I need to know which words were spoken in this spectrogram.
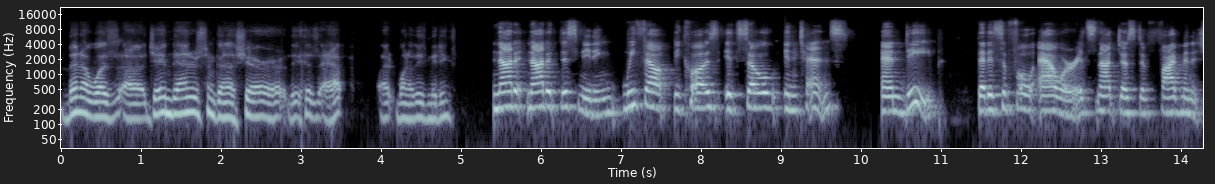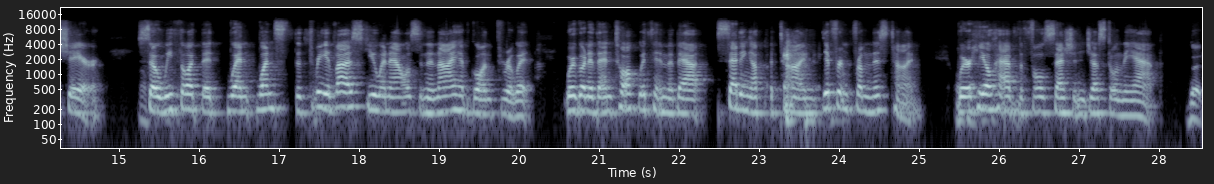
Bena, was uh, James Anderson going to share the, his app at one of these meetings? Not at not at this meeting. We felt because it's so intense and deep that it's a full hour. It's not just a five minute share. Okay. So we thought that when once the three of us, you and Allison and I, have gone through it, we're going to then talk with him about setting up a time different from this time, where he'll have the full session just on the app. Good.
